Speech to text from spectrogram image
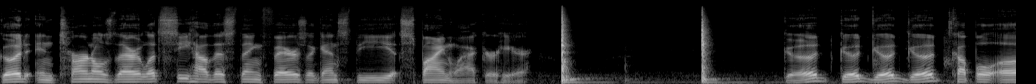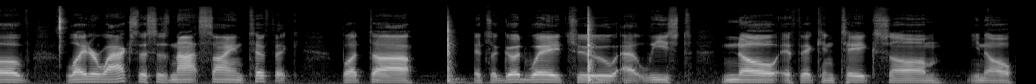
good internals there. Let's see how this thing fares against the spine whacker here. Good, good, good, good. Couple of lighter whacks. This is not scientific, but uh, it's a good way to at least know if it can take some, you know,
